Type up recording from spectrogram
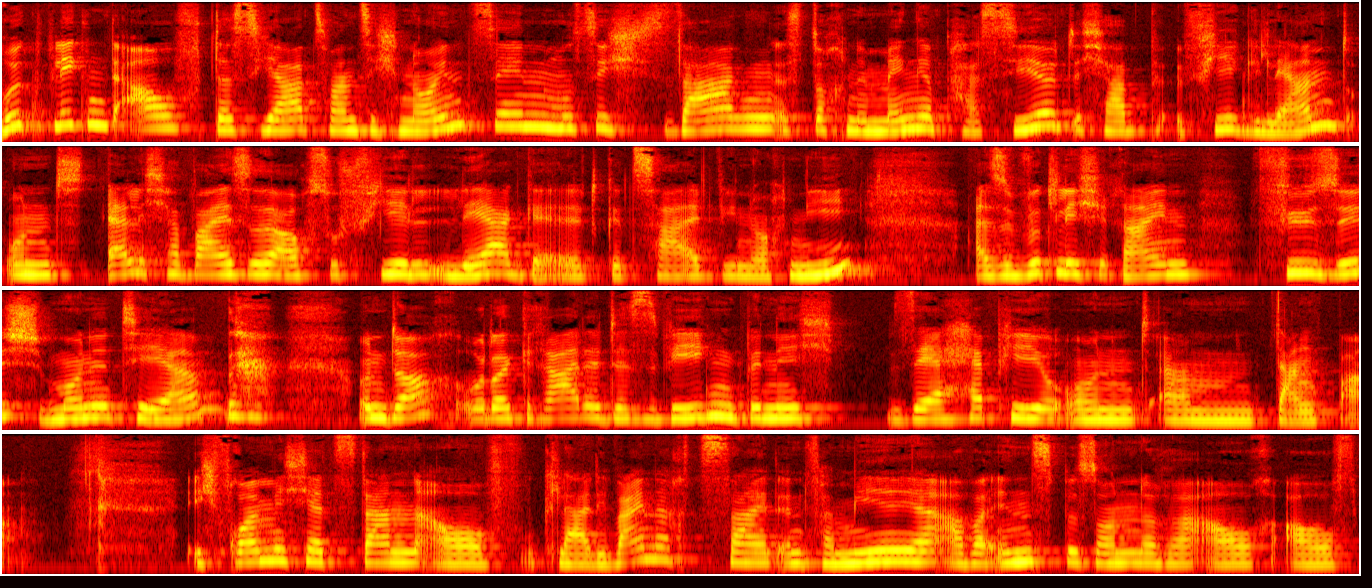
Rückblickend auf das Jahr 2019 muss ich sagen, ist doch eine Menge passiert. Ich habe viel gelernt und ehrlicherweise auch so viel Lehrgeld gezahlt wie noch nie. Also wirklich rein physisch, monetär. Und doch oder gerade deswegen bin ich sehr happy und ähm, dankbar. Ich freue mich jetzt dann auf, klar, die Weihnachtszeit in Familie, aber insbesondere auch auf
